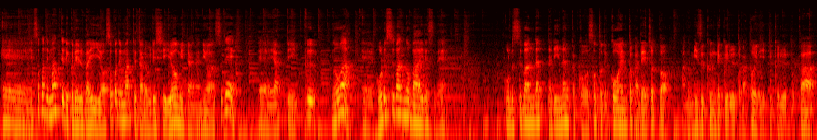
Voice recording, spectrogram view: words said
えー、そこで待っててくれればいいよ。そこで待ってたら嬉しいよみたいなニュアンスで、えー、やっていくのは、えー、お留守番の場合ですね。お留守番だったりなんかこう外で公園とかでちょっとあの水汲んでくるとかトイレ行ってくるとか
